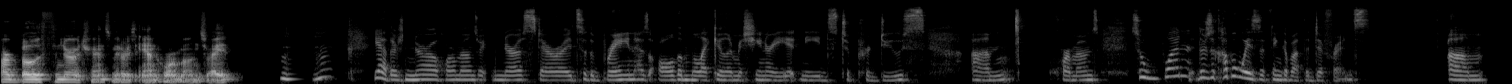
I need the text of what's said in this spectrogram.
are both neurotransmitters and hormones, right? Mm-hmm. Yeah, there's neurohormones, right? Neurosteroids. So the brain has all the molecular machinery it needs to produce um, hormones. So one, there's a couple ways to think about the difference. Um,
